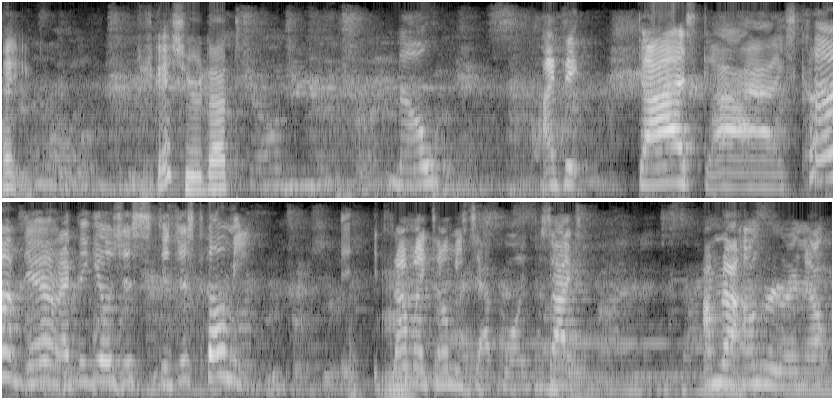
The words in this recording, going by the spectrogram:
Hey, did you guys hear that? No. I think, guys, guys, calm down. I think it was just, it just tummy. It, it's not mm. my tummy, Sackboy. Besides, I'm not hungry right now.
